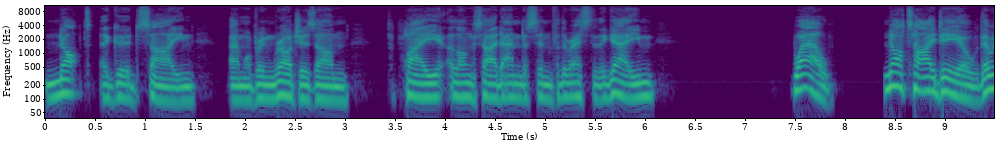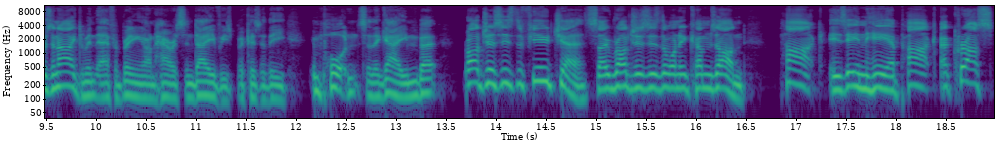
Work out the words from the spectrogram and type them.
Not a good sign. And um, we'll bring Rogers on to play alongside Anderson for the rest of the game. Well, not ideal. There was an argument there for bringing on Harrison Davies because of the importance of the game, but Rogers is the future. So Rogers is the one who comes on. Park is in here. Park across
